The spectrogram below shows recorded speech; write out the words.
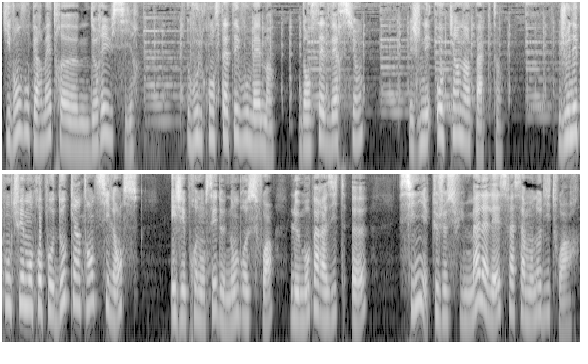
qui vont vous permettre de réussir. Vous le constatez vous-même, dans cette version, je n'ai aucun impact. Je n'ai ponctué mon propos d'aucun temps de silence et j'ai prononcé de nombreuses fois le mot parasite E signe que je suis mal à l'aise face à mon auditoire.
